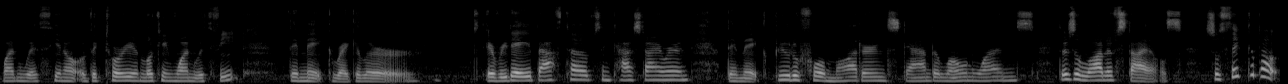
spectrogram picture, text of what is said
one with, you know, a Victorian looking one with feet. They make regular everyday bathtubs in cast iron. They make beautiful modern standalone ones. There's a lot of styles. So think about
